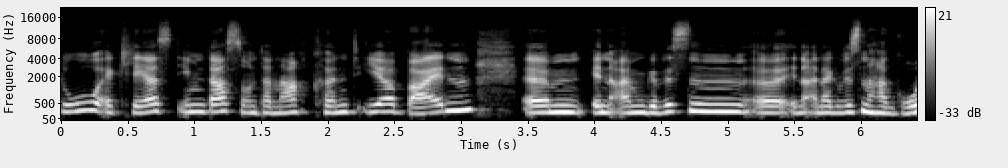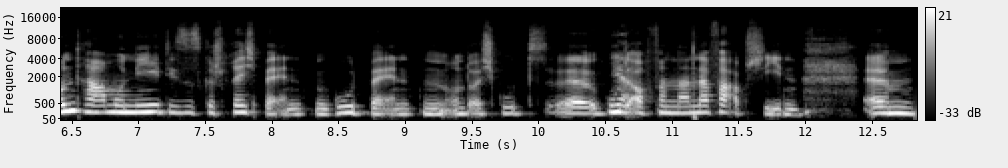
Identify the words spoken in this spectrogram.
du erklärst ihm das und danach könnt ihr beiden ähm, in einem gewissen, äh, in einer gewissen Grundharmonie dieses Gespräch beenden, gut beenden und euch gut, äh, gut ja. auch voneinander verabschieden. Ähm,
